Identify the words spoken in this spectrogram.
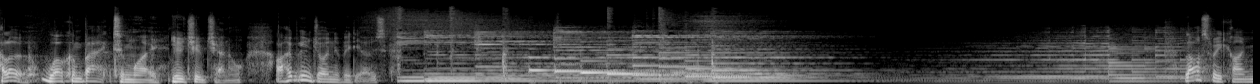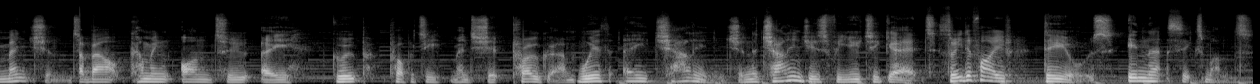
Hello, welcome back to my YouTube channel. I hope you're enjoying the videos. Last week I mentioned about coming on to a group property mentorship program with a challenge and the challenge is for you to get three to five deals in that six months.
